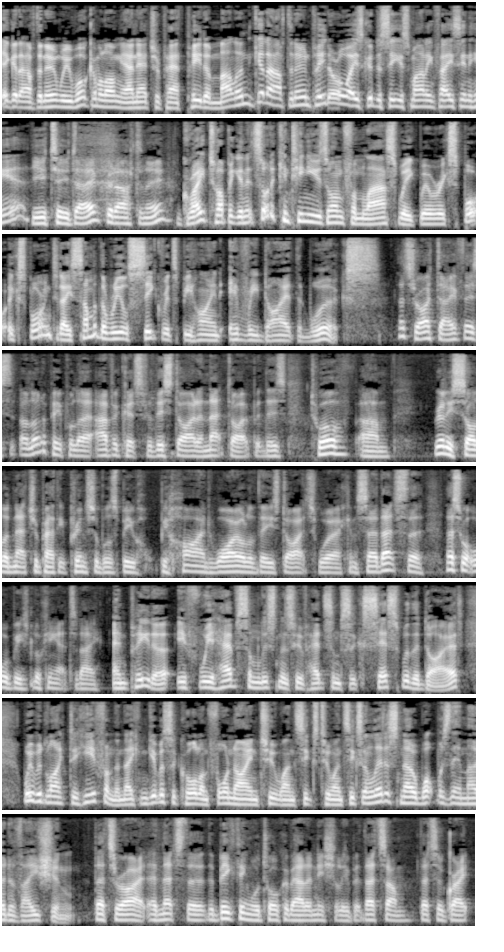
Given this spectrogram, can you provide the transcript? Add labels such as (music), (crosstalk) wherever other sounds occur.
Yeah, good afternoon. We welcome along our naturopath, Peter Mullen. Good afternoon, Peter. Always good to see your smiling face in here. You too, Dave. Good afternoon. Great topic, and it sort of continues on from last week where we're explore, exploring today some of the real secrets behind every diet that works. That's right, Dave. There's a lot of people are advocates for this diet and that diet, but there's 12 um, really solid naturopathic principles be, behind why all of these diets work. And so that's the that's what we'll be looking at today. And Peter, if we have some listeners who've had some success with a diet, we would like to hear from them. They can give us a call on four nine two one six two one six and let us know what was their motivation. That's right, and that's the, the big thing we'll talk about initially. But that's um that's a great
